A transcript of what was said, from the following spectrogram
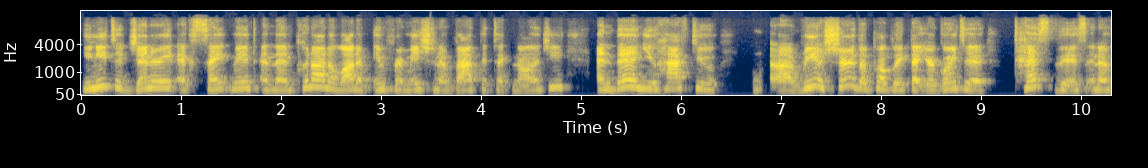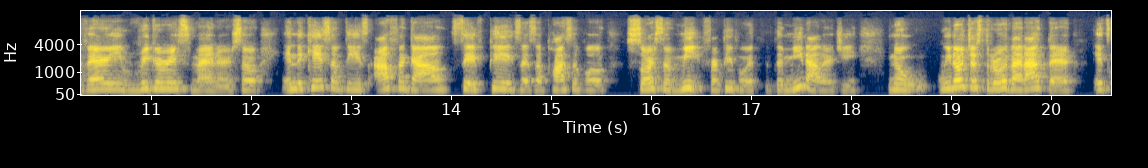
You need to generate excitement and then put out a lot of information about the technology. And then you have to uh, reassure the public that you're going to test this in a very rigorous manner. So in the case of these alpha-gal safe pigs as a possible source of meat for people with the meat allergy, you know, we don't just throw that out there. It's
